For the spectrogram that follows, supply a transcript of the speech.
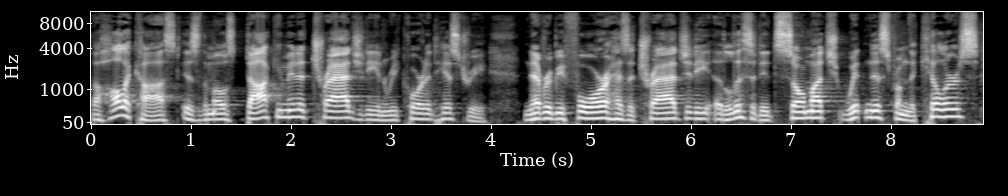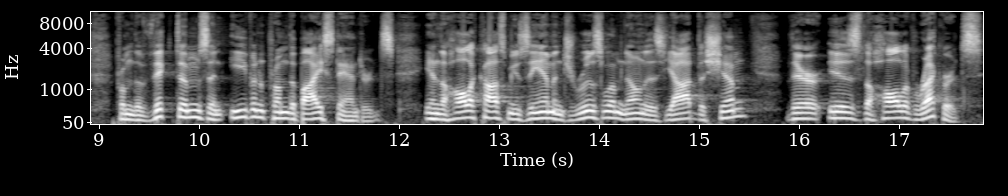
the Holocaust is the most documented tragedy in recorded history. Never before has a tragedy elicited so much witness from the killers, from the victims, and even from the bystanders. In the Holocaust Museum in Jerusalem, known as Yad Vashem, there is the Hall of Records.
